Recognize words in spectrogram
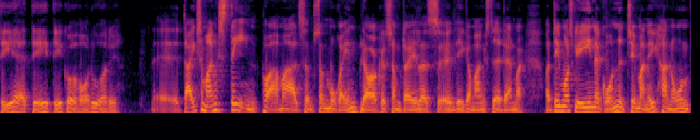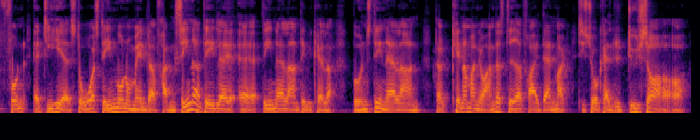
det, er, det, det er gået hårdt ud over det. Øh, der er ikke så mange sten på Amager, altså sådan moræneblokke, som der ellers øh, ligger mange steder i Danmark. Og det er måske en af grundene til, at man ikke har nogen fund af de her store stenmonumenter fra den senere del af, af stenalderen, det vi kalder bundstenalderen. Der kender man jo andre steder fra i Danmark, de såkaldte dyser og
